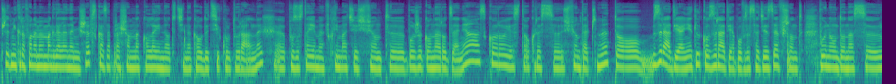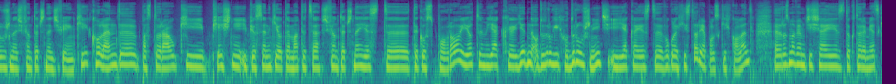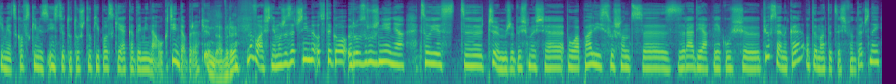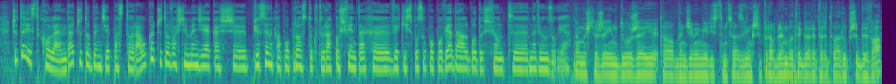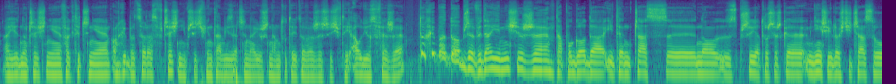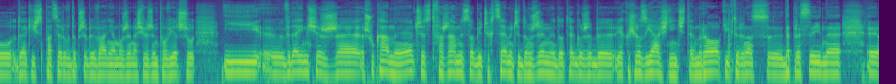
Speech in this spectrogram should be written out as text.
Przed mikrofonem Magdalena Miszewska. Zapraszam na kolejny odcinek audycji kulturalnych. Pozostajemy w klimacie świąt Bożego Narodzenia, a skoro jest to okres świąteczny, to z radia, nie tylko z radia, bo w zasadzie zewsząd płyną do nas różne świąteczne dźwięki, kolendy, pastorałki, pieśni i piosenki o tematyce świątecznej. Jest e, tego sporo i o tym, jak jedne od drugich odróżnić i jaka jest w ogóle historia polskich kolęd. E, rozmawiam dzisiaj z doktorem Jackiem Jackowskim z Instytutu Sztuki Polskiej Akademii Nauk. Dzień dobry. Dzień dobry dobry. No właśnie, może zacznijmy od tego rozróżnienia, co jest y, czym, żebyśmy się połapali, słysząc y, z radia jakąś y, piosenkę o tematyce świątecznej. Czy to jest kolenda, czy to będzie pastorałka, czy to właśnie będzie jakaś piosenka po prostu, która o świętach w jakiś sposób opowiada albo do świąt nawiązuje? No myślę, że im dłużej, to będziemy mieli z tym coraz większy problem, bo tego repertuaru przybywa, a jednocześnie faktycznie on chyba coraz wcześniej przed świętami zaczyna już nam tutaj towarzyszyć w tej audiosferze. To chyba do dobrze. Wydaje mi się, że ta pogoda i ten czas y, no, sprzyja troszeczkę mniejszej ilości czasu do jakichś spacerów, do przebywania może na świeżym powietrzu i y, wydaje mi się, że szukamy, czy stwarzamy sobie, czy chcemy, czy dążymy do tego, żeby jakoś rozjaśnić te mroki, które nas y, depresyjne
